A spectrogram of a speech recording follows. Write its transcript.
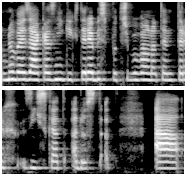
nové zákazníky, které bys potřeboval na ten trh získat a dostat. A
